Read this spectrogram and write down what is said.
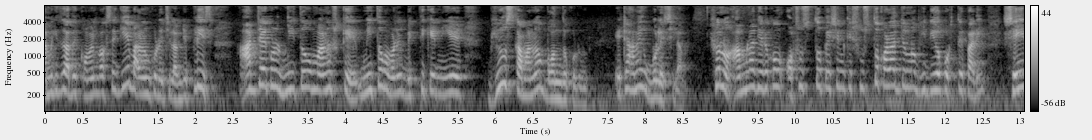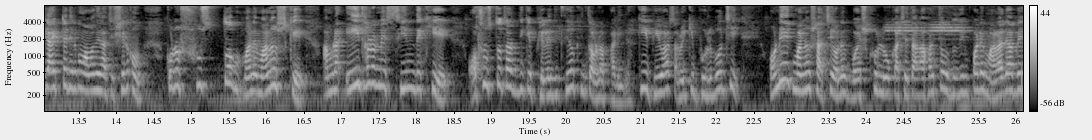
আমি কিন্তু তাদের কমেন্ট বক্সে গিয়ে বারণ করেছিলাম যে প্লিজ আর যাই কোনো মৃত মানুষকে, মৃত মানে ব্যক্তিকে নিয়ে ভিউজ কামানো বন্ধ করুন। এটা আমি বলেছিলাম। শোনো, আমরা যেরকম অসুস্থ পেশেন্টকে সুস্থ করার জন্য ভিডিও করতে পারি, সেই রাইটটা যেরকম আমাদের আছে, সেরকম কোনো সুস্থ মানে মানুষকে আমরা এই ধরনের সিন দেখিয়ে অসুস্থতার দিকে ফেলে দিতেও কিন্তু আমরা পারি না। কি ভিউয়ার্স আমি কি ভুল বলছি? অনেক মানুষ আছে, অনেক বয়স্ক লোক আছে, তারা হয়তো দুদিন পরে মারা যাবে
